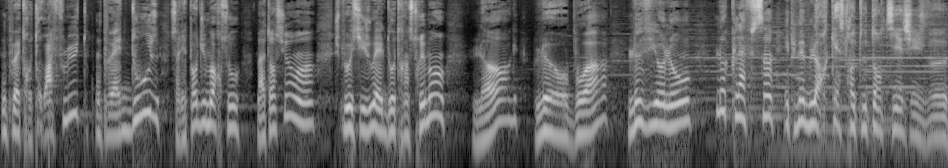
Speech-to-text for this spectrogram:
On peut être trois flûtes, on peut être douze, ça dépend du morceau. Mais attention, hein, je peux aussi jouer avec d'autres instruments. L'orgue, le hautbois, le violon, le clavecin, et puis même l'orchestre tout entier si je veux.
